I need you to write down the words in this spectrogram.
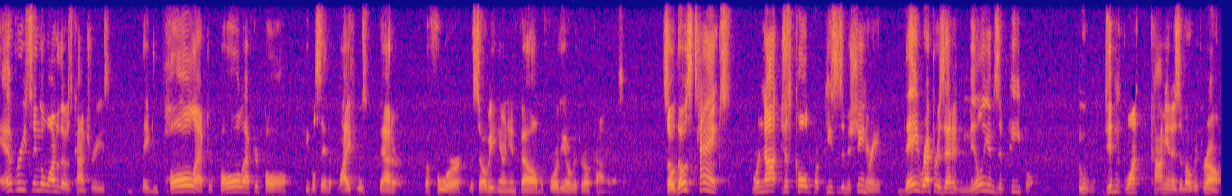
every single one of those countries, they do poll after poll after poll. People say that life was better before the Soviet Union fell, before the overthrow of communism. So those tanks were not just cold pieces of machinery, they represented millions of people who didn't want communism overthrown.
